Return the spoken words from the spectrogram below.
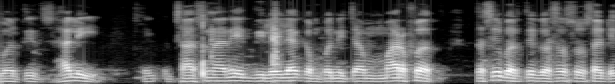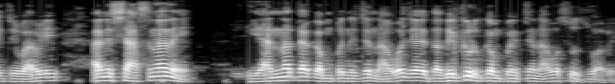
भरती झाली शासनाने दिलेल्या कंपनीच्या मार्फत तशी भरती घसर सोसायटीची व्हावी आणि शासनाने यांना त्या कंपनीचे नावं जे आहेत अधिकृत कंपनीचे नावं सुचवावे.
